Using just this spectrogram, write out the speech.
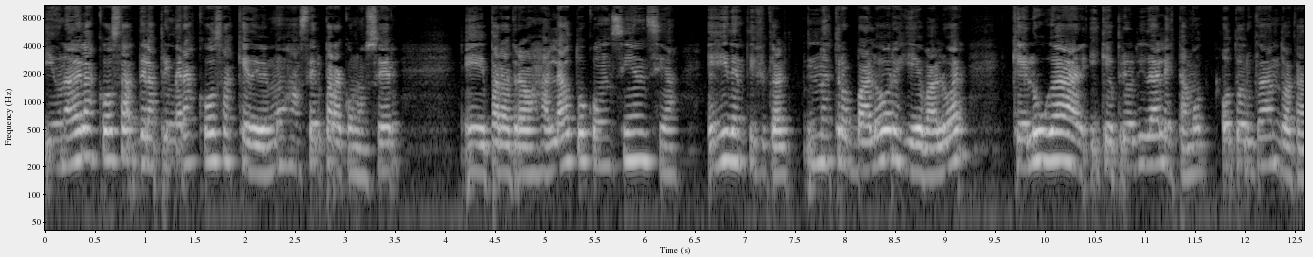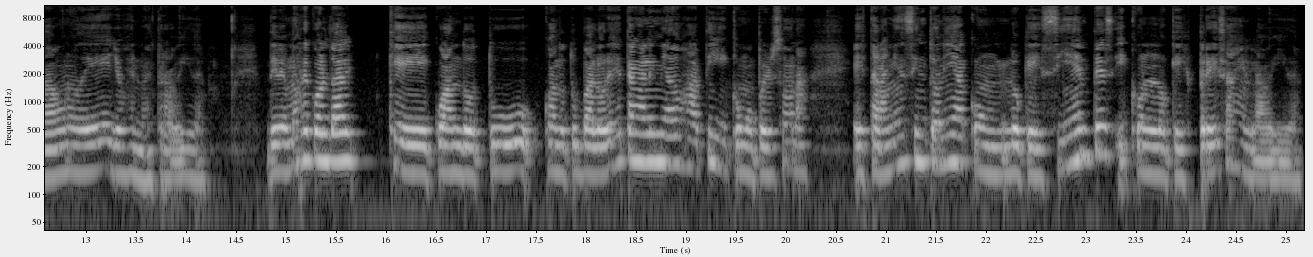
Y una de las cosas, de las primeras cosas que debemos hacer para conocer, eh, para trabajar la autoconciencia, es identificar nuestros valores y evaluar qué lugar y qué prioridad le estamos otorgando a cada uno de ellos en nuestra vida. Debemos recordar que cuando, tú, cuando tus valores están alineados a ti como persona, estarán en sintonía con lo que sientes y con lo que expresas en la vida.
